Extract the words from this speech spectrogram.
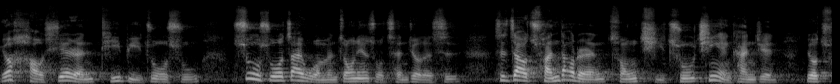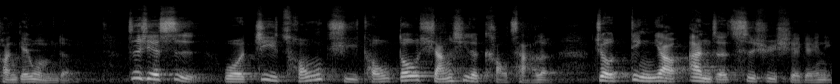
有好些人提笔作书，述说在我们中间所成就的事，是照传道的人从起初亲眼看见，又传给我们的。这些事我既从起头都详细的考察了，就定要按着次序写给你。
